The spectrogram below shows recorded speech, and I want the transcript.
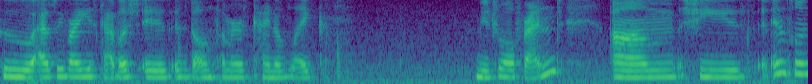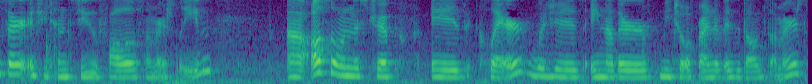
who, as we've already established, is Isabel and Summer's kind of like mutual friend. Um, she's an influencer and she tends to follow Summer's lead. Uh, also on this trip is Claire, which is another mutual friend of Isabel and Summers.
